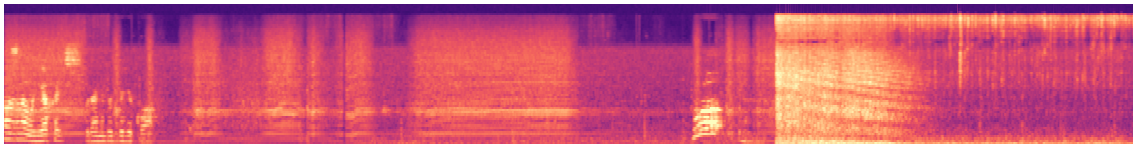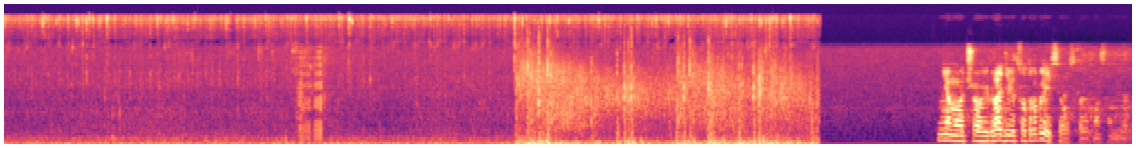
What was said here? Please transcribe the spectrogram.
Можно уехать куда-нибудь далеко. О! Не, ну а чё, игра 900 рублей всего стоит на самом деле.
